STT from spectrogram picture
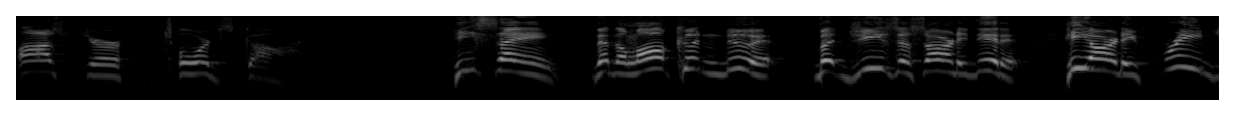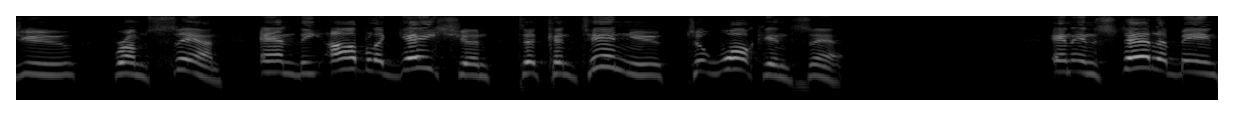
posture towards God. He's saying that the law couldn't do it, but Jesus already did it. He already freed you from sin and the obligation to continue to walk in sin. And instead of being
